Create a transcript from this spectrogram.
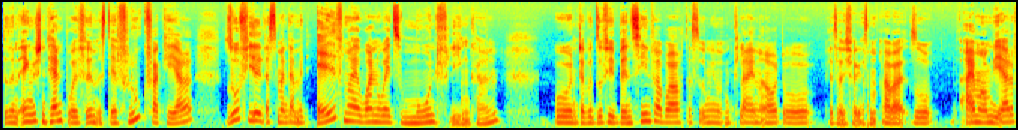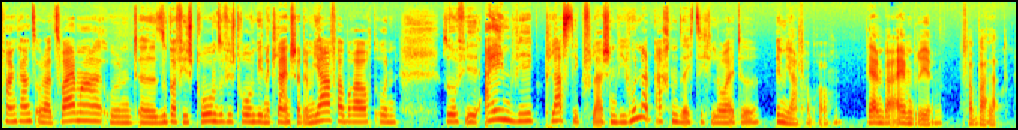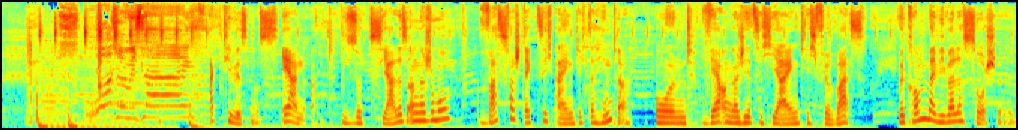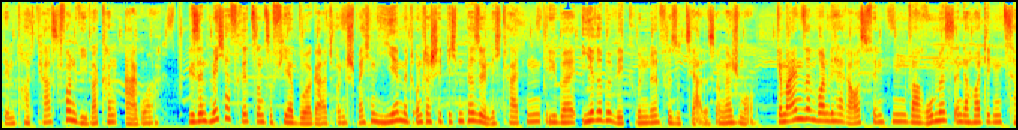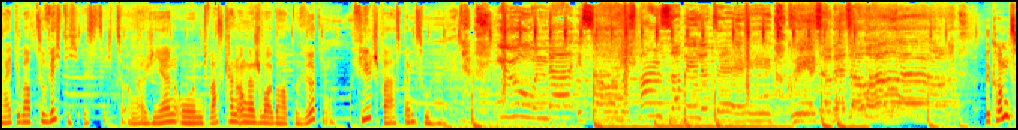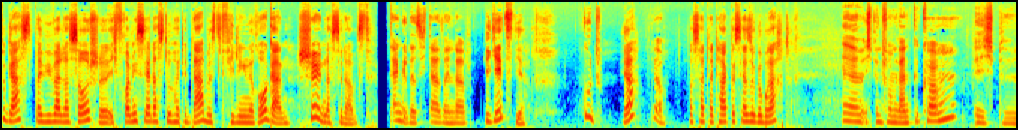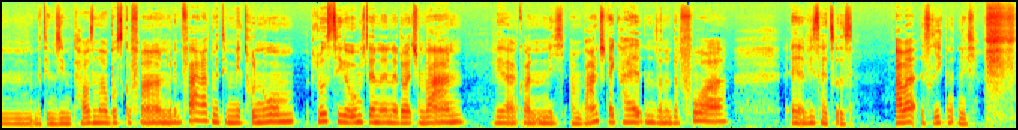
Also in englischen Tentpole-Filmen ist der Flugverkehr so viel, dass man damit elfmal One-Way zum Mond fliegen kann. Und da wird so viel Benzin verbraucht, dass du irgendwie mit einem kleinen Auto, jetzt habe ich vergessen, aber so einmal um die Erde fahren kannst oder zweimal und äh, super viel Strom, so viel Strom wie eine Kleinstadt im Jahr verbraucht und so viel Einweg-Plastikflaschen wie 168 Leute im Jahr verbrauchen, werden bei einem Dreh verballert. Aktivismus, Ehrenamt, soziales Engagement. Was versteckt sich eigentlich dahinter? Und wer engagiert sich hier eigentlich für was? Willkommen bei Viva la Social, dem Podcast von Viva Con Agua. Wir sind Micha Fritz und Sophia Burgert und sprechen hier mit unterschiedlichen Persönlichkeiten über ihre Beweggründe für soziales Engagement. Gemeinsam wollen wir herausfinden, warum es in der heutigen Zeit überhaupt so wichtig ist, sich zu engagieren und was kann Engagement überhaupt bewirken. Viel Spaß beim Zuhören. Willkommen zu Gast bei Viva la Social. Ich freue mich sehr, dass du heute da bist, Feline Rogan. Schön, dass du da bist. Danke, dass ich da sein darf. Wie geht's dir? Gut. Ja? Ja. Was hat der Tag bisher so gebracht? Ähm, ich bin vom Land gekommen. Ich bin mit dem 7000er Bus gefahren, mit dem Fahrrad, mit dem Metronom. Lustige Umstände in der Deutschen Bahn. Wir konnten nicht am Bahnsteig halten, sondern davor, äh, wie es halt so ist. Aber es regnet nicht.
